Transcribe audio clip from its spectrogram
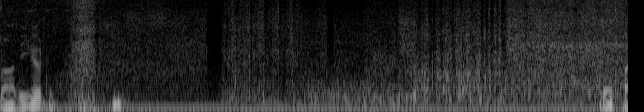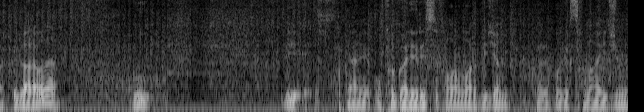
Abi gördüm. Evet farklı bir araba da bu bir yani oto galerisi falan var diyeceğim. Garip olacak sanayici mi?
